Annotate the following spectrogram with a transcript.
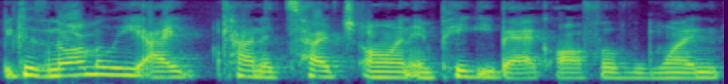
because normally I kind of touch on and piggyback off of one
